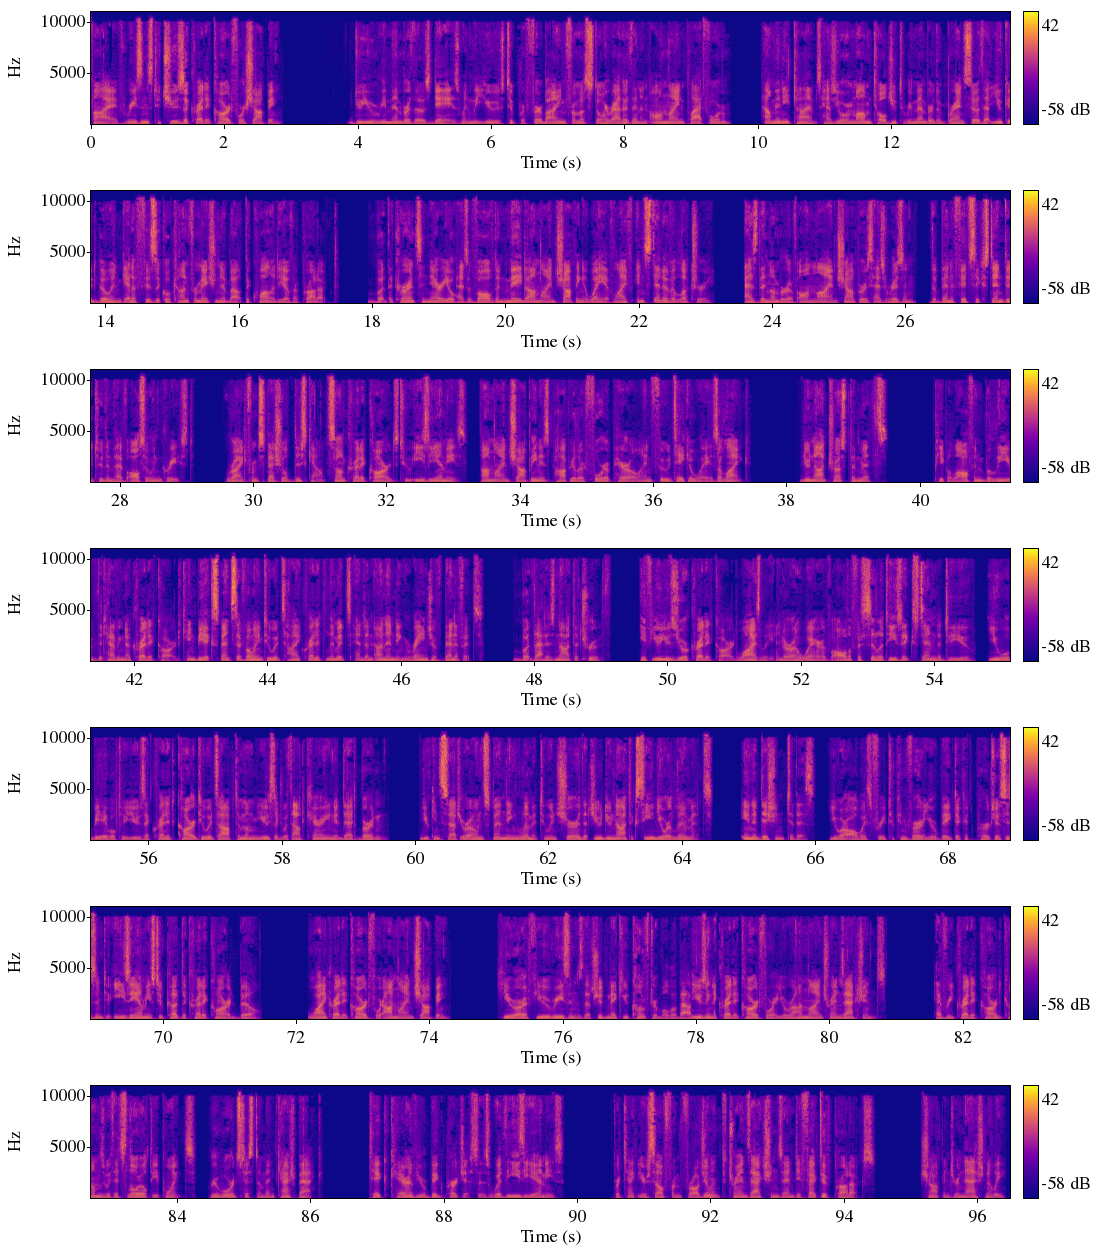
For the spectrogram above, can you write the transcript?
5 Reasons to Choose a Credit Card for Shopping Do you remember those days when we used to prefer buying from a store rather than an online platform? How many times has your mom told you to remember the brand so that you could go and get a physical confirmation about the quality of a product? But the current scenario has evolved and made online shopping a way of life instead of a luxury. As the number of online shoppers has risen, the benefits extended to them have also increased. Right from special discounts on credit cards to easy EMIs, online shopping is popular for apparel and food takeaways alike. Do not trust the myths. People often believe that having a credit card can be expensive owing to its high credit limits and an unending range of benefits. But that is not the truth. If you use your credit card wisely and are aware of all the facilities extended to you, you will be able to use a credit card to its optimum usage without carrying a debt burden. You can set your own spending limit to ensure that you do not exceed your limits. In addition to this, you are always free to convert your big-ticket purchases into easy EMIs to cut the credit card bill. Why credit card for online shopping? Here are a few reasons that should make you comfortable about using a credit card for your online transactions. Every credit card comes with its loyalty points, reward system and cashback. Take care of your big purchases with Easy EMIs. Protect yourself from fraudulent transactions and defective products. Shop internationally,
